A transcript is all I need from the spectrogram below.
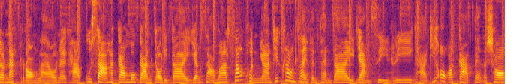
ดอลนักร้องแล้วนะคะ อุตสาหกรรมวงการเกาหลีใต้ยังสามารถสร้างผลงานที่ครองใจแฟนๆได้อย่างซีรีส์ค่ะ ที่ออกอากาศแต่ละช่อง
